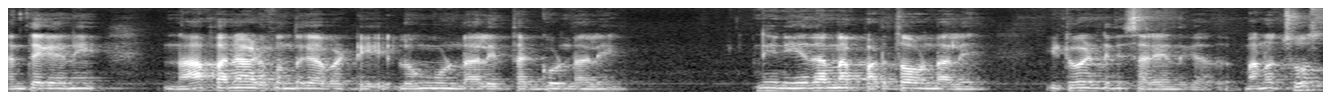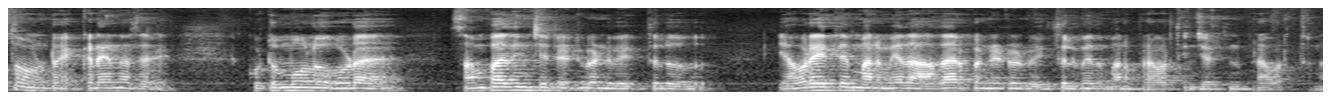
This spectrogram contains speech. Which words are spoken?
అంతేగాని నా పని ఆడుకుంది కాబట్టి లొంగు ఉండాలి తగ్గు ఉండాలి నేను ఏదన్నా పడుతూ ఉండాలి ఇటువంటిది సరైనది కాదు. మనం చూస్తూ ఉంటాం ఎక్కడైనా సరే కుటుంబంలో కూడా సంపాదించేటటువంటి వ్యక్తులు ఎవరైతే మన మీద ఆధారపడినటువంటి వ్యక్తుల మీద మనం ప్రవర్తించేటువంటి ప్రవర్తన.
